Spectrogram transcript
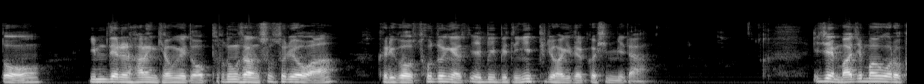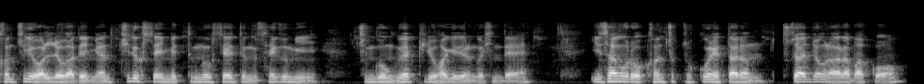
또 임대를 하는 경우에도 부동산 수수료와 그리고 소정의 예비비 등이 필요하게 될 것입니다. 이제 마지막으로 건축이 완료가 되면 취득세 및 등록세 등 세금이 준공 후에 필요하게 되는 것인데 이상으로 건축 조건에 따른 투자 비용을 알아봤고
